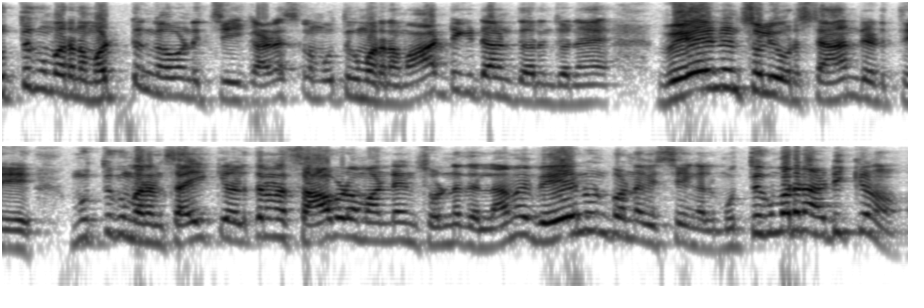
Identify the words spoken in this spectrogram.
முத்துக்குமரனை மட்டும் கவனிச்சு கடைசியில் முத்துக்குமரனை மாட்டிக்கிட்டான்னு தெரிஞ்சோன்னே வேணும்னு சொல்லி ஒரு ஸ்டாண்ட் எடுத்து முத்துக்குமரன் சைக்கிள் எடுத்து நான் சாப்பிட மாட்டேன்னு சொன்னது எல்லாமே வேணும்னு பண்ண விஷயங்கள். முத்துக்குமரன் அடிக்கணும்.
